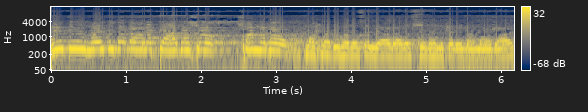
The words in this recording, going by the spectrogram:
নীতি নৈতিকতার একটি আদর্শ সংগঠন। মাহমুদুল আলা রসুল করিম আহমদাবাদ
